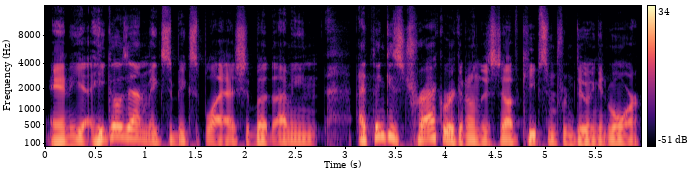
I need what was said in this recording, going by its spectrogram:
And he, he goes out and makes a big splash. But I mean, I think his track record on this stuff keeps him from doing it more.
